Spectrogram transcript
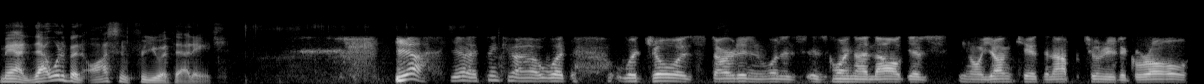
man, that would have been awesome for you at that age. Yeah, yeah, I think uh, what what Joe has started and what is is going on now gives you know young kids an opportunity to grow.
